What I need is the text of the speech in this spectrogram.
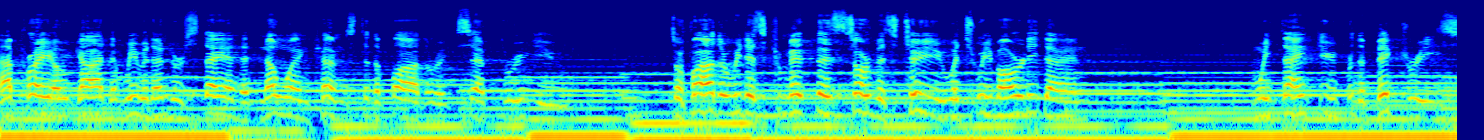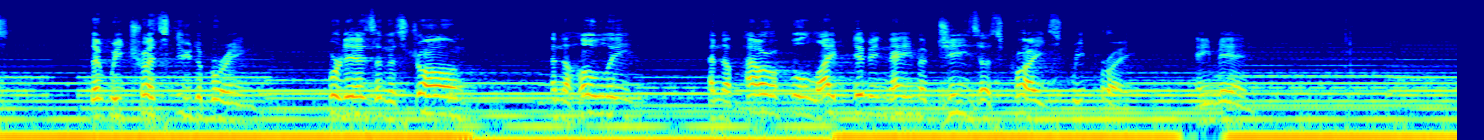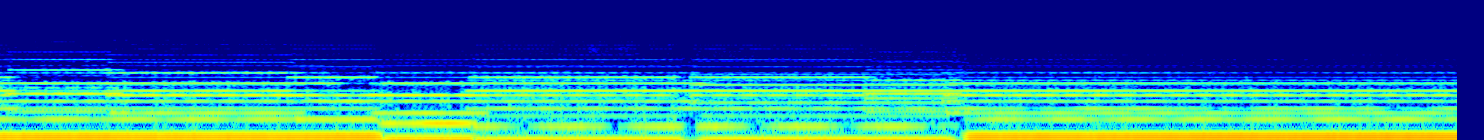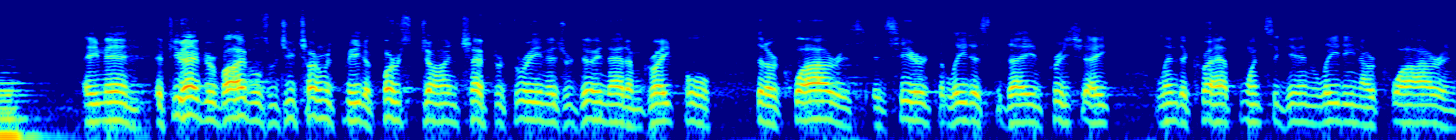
I pray, oh God, that we would understand that no one comes to the Father except through you. So, Father, we just commit this service to you, which we've already done. And we thank you for the victories that we trust you to bring. For it is in the strong and the holy and the powerful, life giving name of Jesus Christ we pray. Amen. Amen. If you have your Bibles, would you turn with me to 1 John chapter 3? And as you're doing that, I'm grateful that our choir is, is here to lead us today and appreciate Linda Kraft once again leading our choir. And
